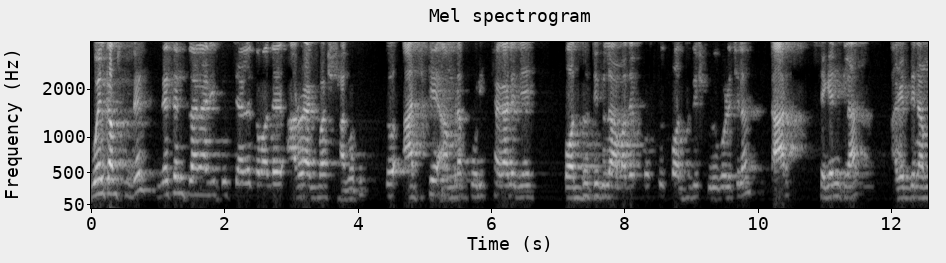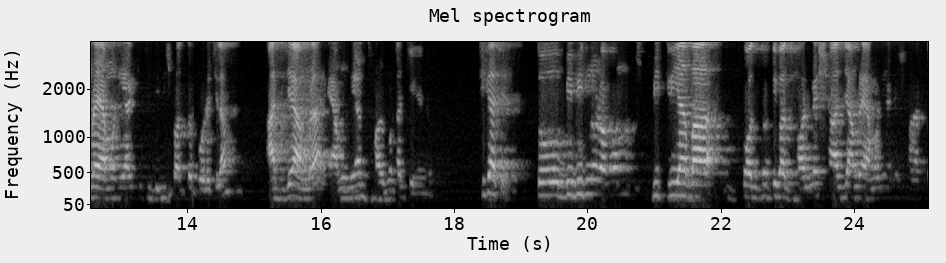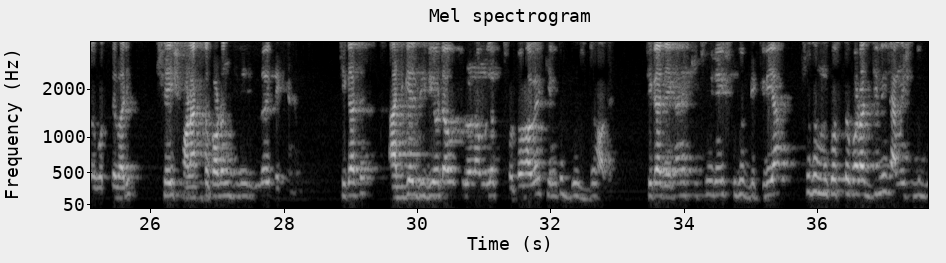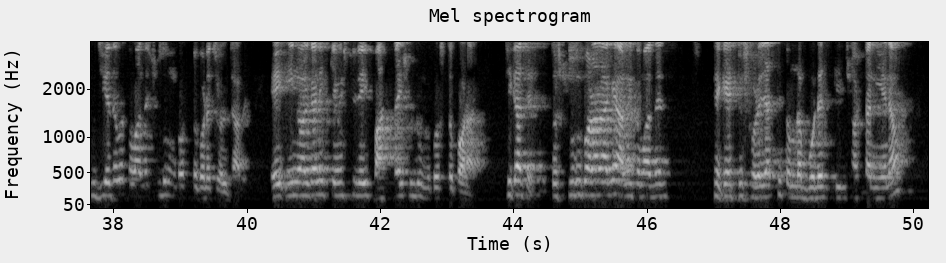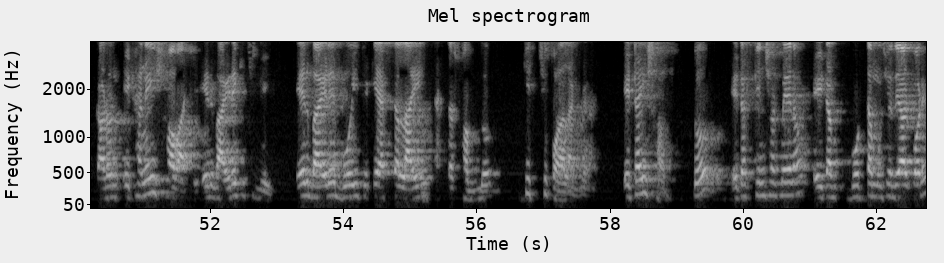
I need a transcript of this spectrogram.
Welcome student lesson planner YouTube চ্যানেলে তোমাদের আরও একবার স্বাগত। তো আজকে আমরা পরীক্ষাগারে যে পদ্ধতিগুলো, আমাদের প্রস্তুত পদ্ধতি শুরু করেছিলাম, তার সেকেন্ড ক্লাস আগের দিন আমরা অ্যামোনিয়ার কিছু জিনিসপত্র পড়েছিলাম। আজকে আমরা অ্যামোনিয়ার ধর্মটা জেনে নেব। ঠিক আছে? তো বিভিন্ন রকম বিক্রিয়া বা পদ্ধতি বা ধর্মের সাহায্যে আমরা অ্যামোনিয়াকে শনাক্ত করতে পারি। সেই শনাক্তকরণ জিনিসগুলোই দেখে নেব। ঠিক আছে? আজকের ভিডিওটাও তুলনামূলক ছোট হবে, কিন্তু বুঝতে হবে। ঠিক আছে, এখানে কিছুই নেই, শুধু বিক্রিয়া, শুধু মুখস্থ করার জিনিস, আমি শুধু বুঝিয়ে দেবো, তোমাদের শুধু মুখস্থ করে চলতে হবে। এই ইনঅর্গানিক কেমিস্ট্রির এই পার্টটাই শুধু মুখস্থ করার। ঠিক আছে, তো শুরু করার আগে আমি তোমাদের থেকে একটু সরে যাচ্ছি, তোমরা বোর্ডের স্ক্রিনশটটা নিয়ে নাও, কারণ এখানেই সব আছে, এর বাইরে কিছু নেই। এর বাইরে বই থেকে একটা লাইন, একটা শব্দ, কিচ্ছু পড়া লাগবে না। এটাই সব। তো এটা স্ক্রিনশট মেরে নাও, এইটা বোর্ডটা মুছে দেওয়ার পরে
